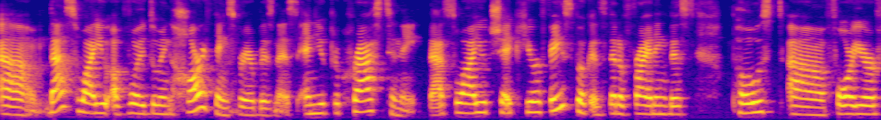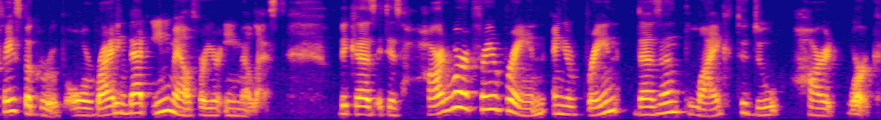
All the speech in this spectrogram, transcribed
um, that's why you avoid doing hard things for your business and you procrastinate. That's why you check your Facebook instead of writing this post uh, for your Facebook group or writing that email for your email list because it is hard work for your brain and your brain doesn't like to do hard work.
